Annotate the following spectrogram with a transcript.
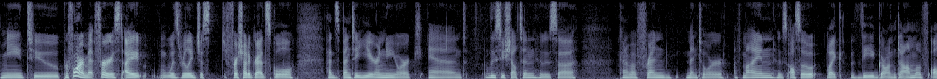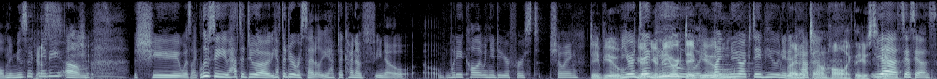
me to perform at first. I was really just fresh out of grad school, had spent a year in New York, and Lucy Shelton, who's uh, kind of a friend mentor of mine, who's also like the grand dame of all new music, Yes, maybe. Um, she was like, Lucy, you have to do a you have to do a recital. You have to kind of you know, what do you call it when you do your first showing? Debut. Your debut, Your New York debut. My New York debut needed right, to at happen. town hall like they used to Yes, do. yes, yes,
